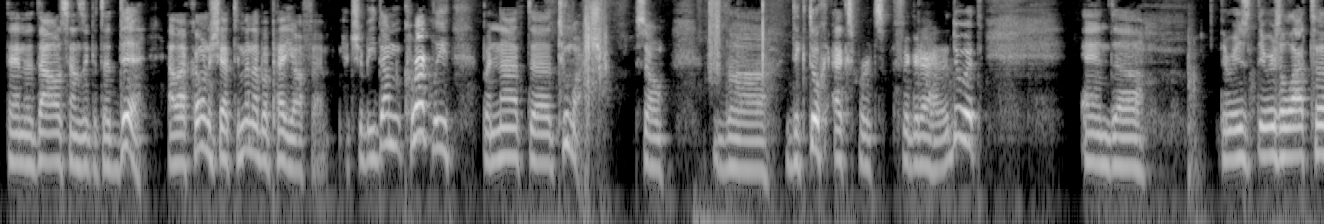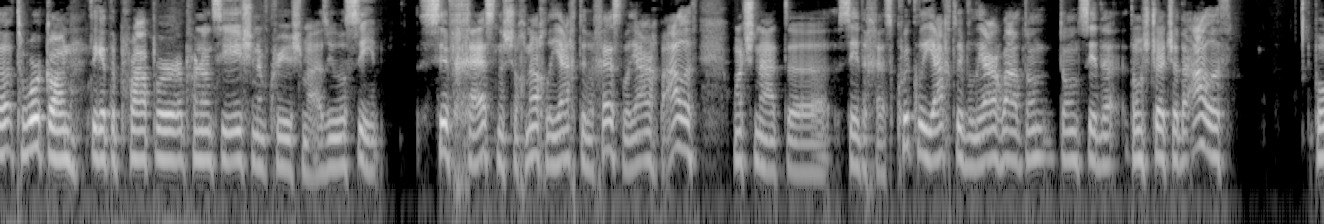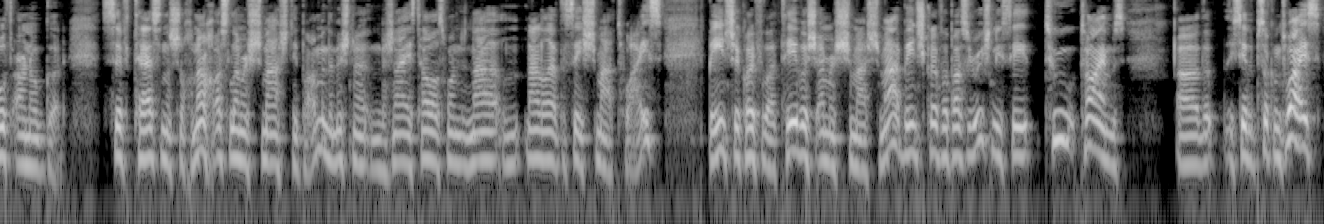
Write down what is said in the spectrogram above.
then the dalit sounds like it's a de. It should be done correctly, but not uh, too much. So the diktuk experts figured out how to do it, and. Uh, there is there is a lot to, to work on to get the proper pronunciation of Kriyashma, as we will see. Siv Ches, Neshochnach, Liyachte Ches, Liyarach Ba'alef. One should not uh, say the Ches quickly. Yachte, Liyarach Ba'alef. Don't, don't say the, don't stretch out the Aleph. Both are no good. Siv Tes and the Shulchan Aruch Shema Shtipam. And the Mishnah, Mishnah tell us one is not, not allowed to say Shema twice. Bein Shekoy for Latevish, Emer Shema Shema. Bein Rishon, you say two times, uh, the, they say the Psukim twice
